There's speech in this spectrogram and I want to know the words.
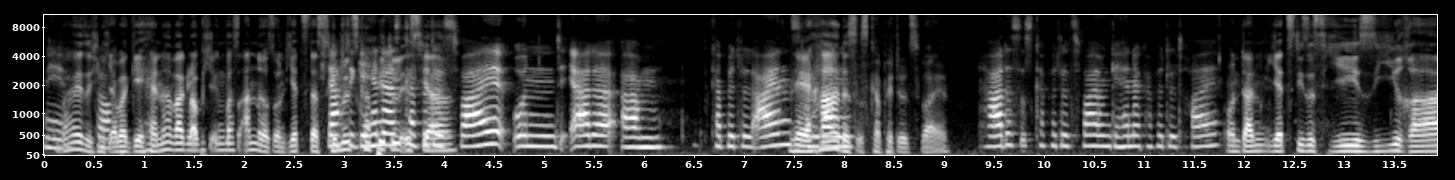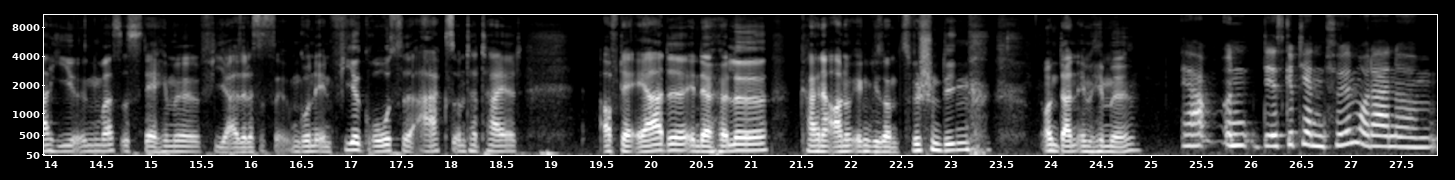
Nee, Weiß ich doch. nicht, aber Gehenna war, glaube ich, irgendwas anderes. Und jetzt das ich dachte, Gehenna ist Kapitel 2 und Erde ähm, Kapitel 1. Nee, Hades ist Kapitel 2. Hades ist Kapitel 2 und Gehenna Kapitel 3. Und dann jetzt dieses Jesira hier irgendwas ist der Himmel 4. Also das ist im Grunde in vier große Arcs unterteilt. Auf der Erde, in der Hölle, keine Ahnung, irgendwie so ein Zwischending und dann im Himmel. Ja, und es gibt ja einen Film oder eine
